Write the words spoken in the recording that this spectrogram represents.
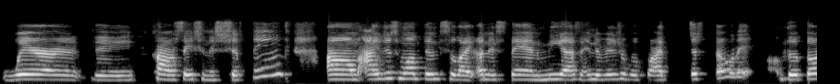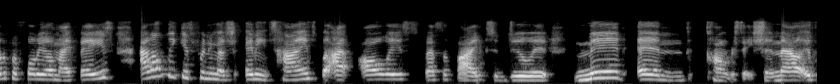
where the conversation is shifting. Um, I just want them to like understand me as an individual before I just throw it the throw the portfolio on my face. I don't think it's pretty much any times, but I always specify to do it mid end conversation. Now, if,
